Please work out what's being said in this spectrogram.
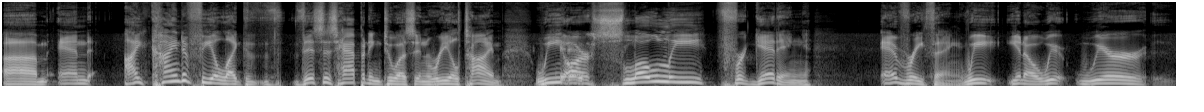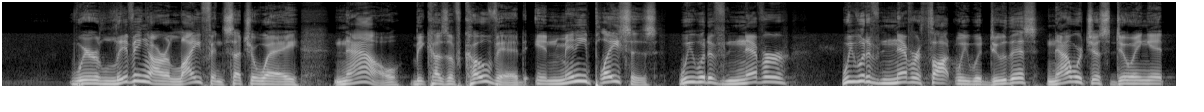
Um, and I kind of feel like th- this is happening to us in real time. We it are is. slowly forgetting everything. We, you know, we're we're we're living our life in such a way now because of COVID. In many places, we would have never we would have never thought we would do this. Now we're just doing it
